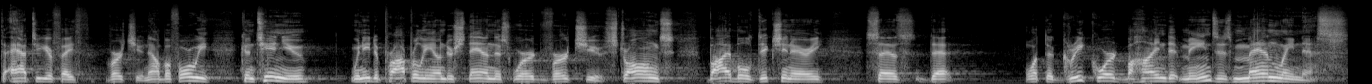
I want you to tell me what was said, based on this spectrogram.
to add to your faith virtue. Now, before we continue, we need to properly understand this word virtue. Strong's Bible dictionary says that what the Greek word behind it means is manliness.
